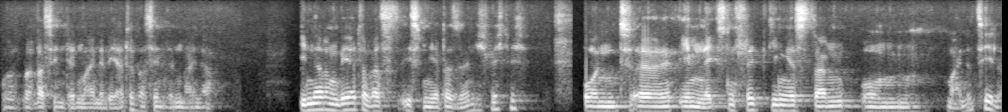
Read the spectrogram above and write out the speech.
Was sind denn meine Werte? Was sind denn meine inneren Werte, was ist mir persönlich wichtig. Und äh, im nächsten Schritt ging es dann um meine Ziele.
